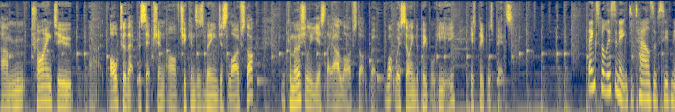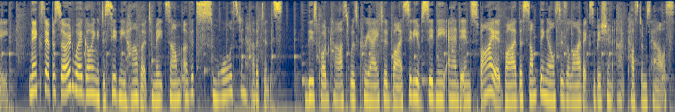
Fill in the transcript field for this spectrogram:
um, trying to uh, alter that perception of chickens as being just livestock. Commercially, yes, they are livestock, but what we're selling to people here is people's pets. Thanks for listening to Tales of Sydney. Next episode, we're going into Sydney Harbour to meet some of its smallest inhabitants. This podcast was created by City of Sydney and inspired by the Something Else is Alive exhibition at Customs House.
